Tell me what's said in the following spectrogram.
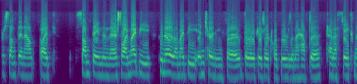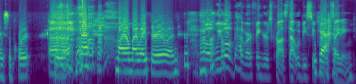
for something out like something in there. So I might be who knows, I might be interning for the Lakers or Clippers and I have to kind of fake my support. Uh, Smile my way through and well, we will have our fingers crossed. That would be super Yeah. exciting.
